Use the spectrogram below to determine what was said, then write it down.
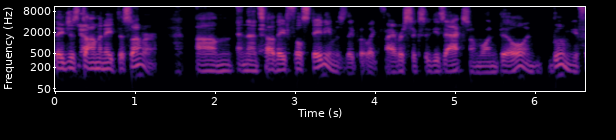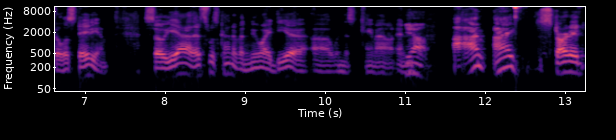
they just Yeah. dominate the summer, um, and that's how they fill stadiums. They put like five or six of these acts on one bill, and boom, you fill a stadium. So yeah, this was kind of a new idea uh, when this came out, and Yeah. I- I'm I started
